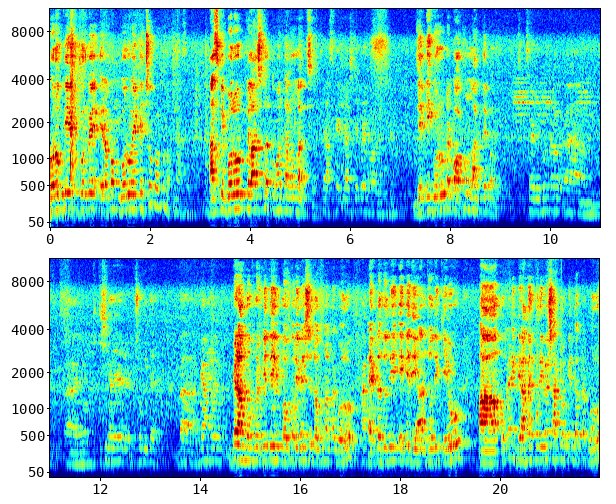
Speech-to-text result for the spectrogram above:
গরুকে করবে এরকম গরু এঁকেছো কখনো? আজকে গরুর ক্লাসটা তোমার কেমন লাগছে? আজকে ক্লাসটা করে ভালো লাগছে। যে এই গরুটা কখন লাগতে পারে? স্যার বিভিন্ন যেমন কৃষিকাজের ছবিতে গ্রাম্য প্রকৃতির পরিবেশে যখন আমরা গরু একটা যদি এঁকে দিই আর যদি কেউ ওখানে গ্রামের পরিবেশ আঁকলো কিন্তু একটা গরু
